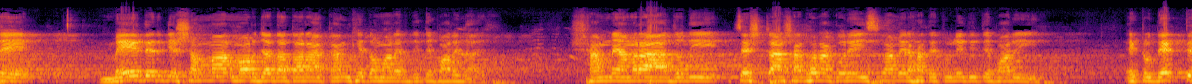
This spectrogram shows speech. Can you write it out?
যে মেয়েদের যে সম্মান, মর্যাদা তারা কাঙ্ক্ষিত মানের দিতে পারে নাই। সামনে আমরা যদি চেষ্টা সাধনা করে ইসলামের হাতে তুলে দিতে পারি, একটু দেখতে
